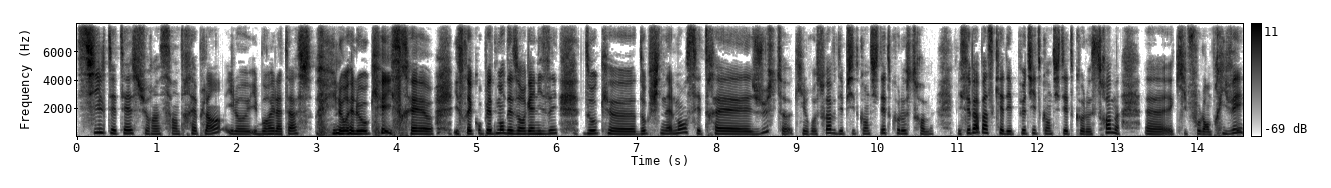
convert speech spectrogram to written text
S'il t'était sur un sein très plein, il, boirait la tasse, il aurait le hockey, il serait, complètement désorganisé. Donc, donc finalement, c'est très juste qu'il reçoive des petites quantités de colostrum. Mais c'est pas parce qu'il y a des petites quantités de colostrum euh, qu'il faut l'en priver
